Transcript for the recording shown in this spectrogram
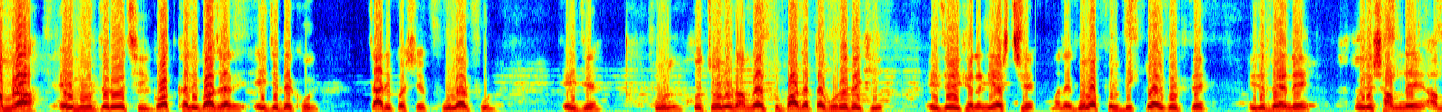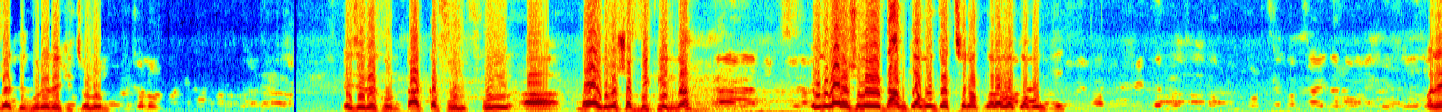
আমরা এই মুহূর্তে রয়েছি গদখালি বাজারে। এই যে দেখুন চারিপাশে ফুল আর ফুল। এই যে ফুল। তো চলুন আমরা একটু বাজারটা ঘুরে দেখি। এই যে এখানে নিয়ে আসছে মানে গোলাপ ফুল বিক্রয় করতে। এই যে ভ্যানে ওই যে সামনে আমরা একটু ঘুরে দেখি চলুন। চলুন। এই যে দেখুন টাটকা ফুল। ফুল ভাই এগুলো সব বিক্রির না? এগুলো আসলে দাম কেমন চাচ্ছেন আপনারা বা কেমন কি? মানে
